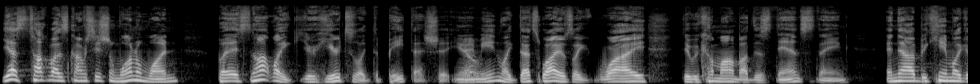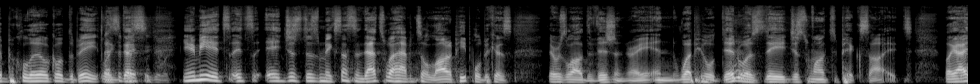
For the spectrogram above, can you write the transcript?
yes, talk about this conversation one on one. But it's not like you're here to like debate that shit. You know what I mean? Like that's why I was like, why did we come on about this dance thing? And now it became like a political debate. Like That's that's, basically you know what I mean? It's it's it just doesn't make sense. And that's what happened to a lot of people because there was a lot of division, right? And what people did was they just wanted to pick sides. Like I,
